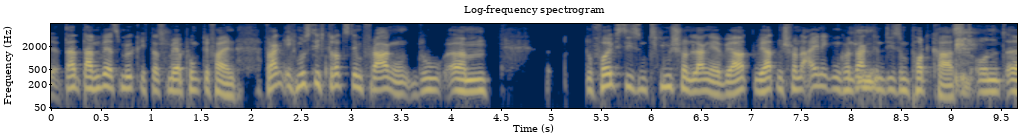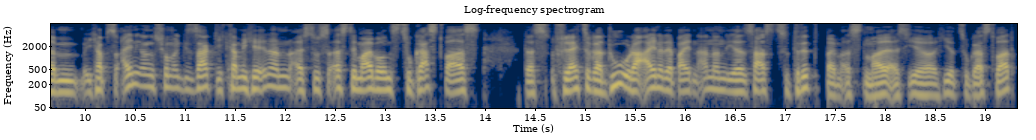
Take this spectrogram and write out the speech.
Ja, da, dann wäre es möglich, dass mehr Punkte fallen. Frank, ich muss dich trotzdem fragen, du, ähm, du folgst diesem Team schon lange. Wir, wir hatten schon einigen Kontakt in diesem Podcast und ähm, ich habe es eingangs schon mal gesagt, ich kann mich erinnern, als du das erste Mal bei uns zu Gast warst, dass vielleicht sogar du oder einer der beiden anderen, ihr saß zu dritt beim ersten Mal, als ihr hier zu Gast wart,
